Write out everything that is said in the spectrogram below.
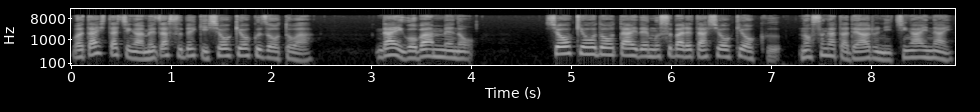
私たちが目指すべき小教区像とは第5番目の小共同体で結ばれた小教区の姿であるに違いない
